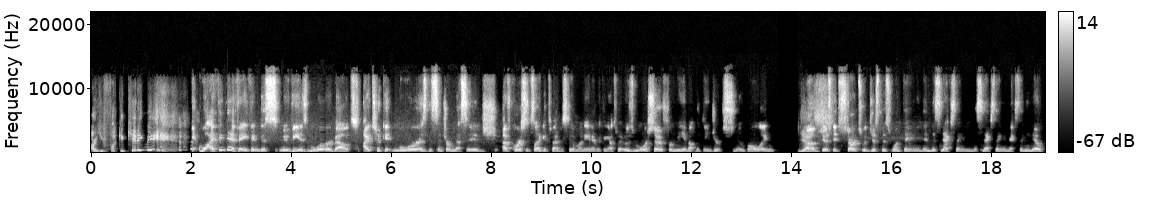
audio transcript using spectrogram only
Are you fucking kidding me? Yeah, well, I think that if anything, this movie is more about. I took it more as the central message. Of course, it's like it's bad to steal money and everything else, but it was more so for me about the danger of snowballing. yes. Of just it starts with just this one thing, and then this next thing, and then this next thing, and next thing you know,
